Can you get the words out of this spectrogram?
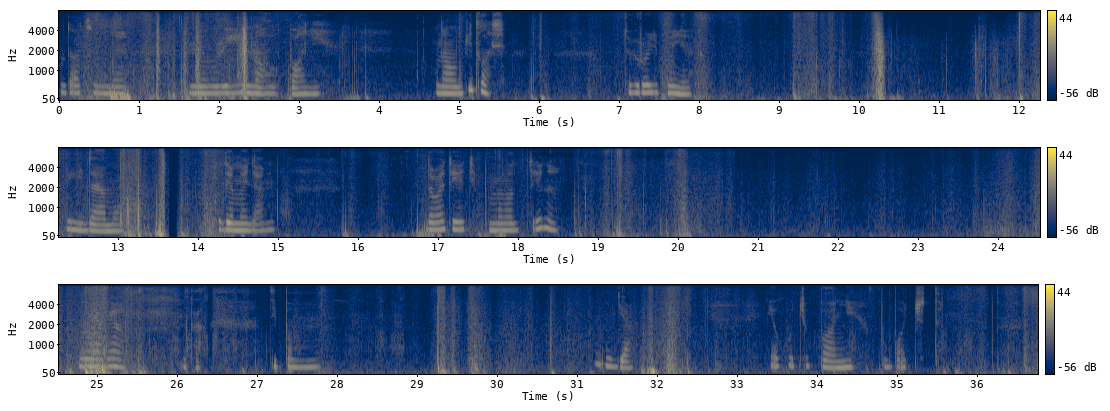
Да, це не, не оригінал пані. Вона обідалась? То вроді би ні. Йдемо. Куди ми йдемо? Давайте я типу мала дитина. Мя-мя. Типа. Я. Я хочу пані побачити.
